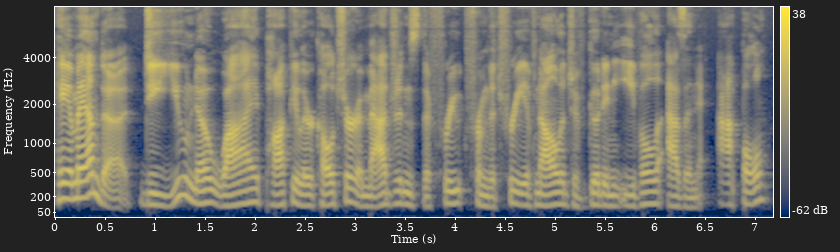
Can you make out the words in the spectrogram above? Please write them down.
Hey Amanda, do you know why popular culture imagines the fruit from the tree of knowledge of good and evil as an apple?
